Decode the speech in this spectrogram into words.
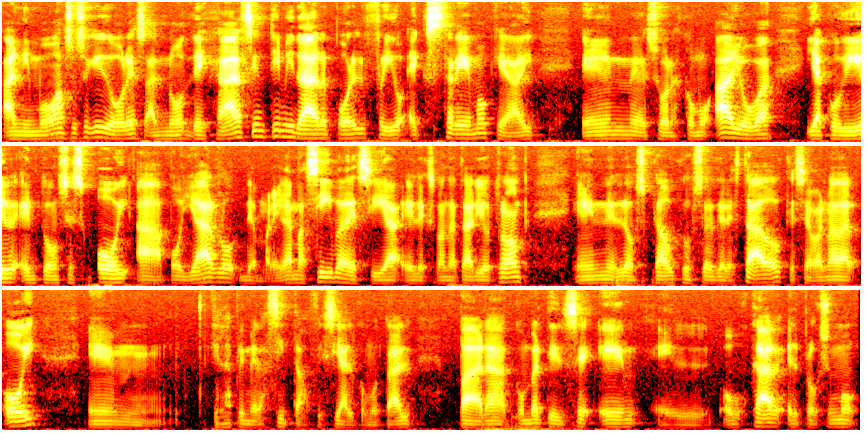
animó a sus seguidores a no dejarse intimidar por el frío extremo que hay en eh, zonas como Iowa y acudir entonces hoy a apoyarlo de manera masiva, decía el exmandatario Trump, en los caucuses del estado que se van a dar hoy Em, que es la primera cita oficial como tal para convertirse en el, o buscar el próximo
